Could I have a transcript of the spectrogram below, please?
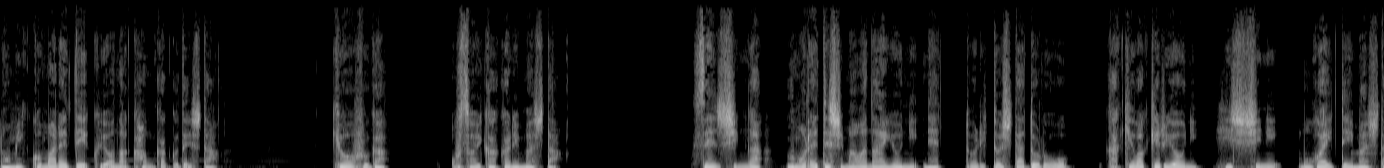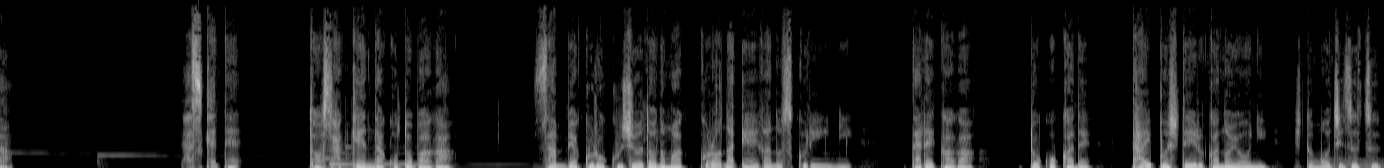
飲み込まれていくような感覚でした。恐怖が襲いかかりました。全身が埋もれてしまわないようにねっとりとした泥をかき分けるように必死にもがいていました。助けてと叫んだ言葉が360度の真っ黒な映画のスクリーンに誰かがどこかでタイプしているかのように一文字ずつ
